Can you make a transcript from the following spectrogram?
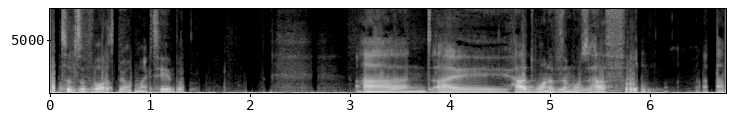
bottles of water on my table. And I had one of them was half full and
